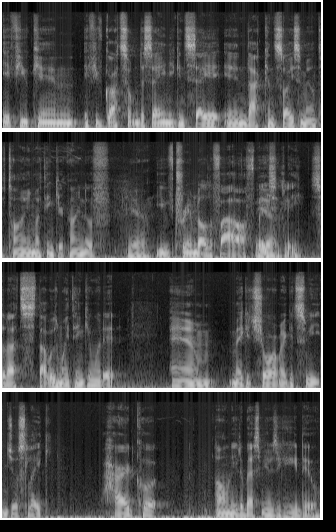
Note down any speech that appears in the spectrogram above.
if you can, if you've got something to say and you can say it in that concise amount of time, I think you're kind of Yeah, you've trimmed all the fat off Yeah. basically. So that's that was my thinking with it. Um, make it short, make it sweet, and just like hard cut. Only the best music you can do,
